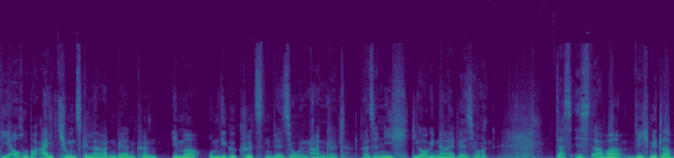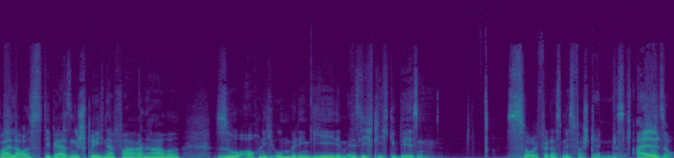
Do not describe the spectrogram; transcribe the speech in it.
die auch über iTunes geladen werden können, immer um die gekürzten Versionen handelt, also nicht die Originalversion. Das ist aber, wie ich mittlerweile aus diversen Gesprächen erfahren habe, so auch nicht unbedingt jedem ersichtlich gewesen. Sorry für das Missverständnis. Also,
